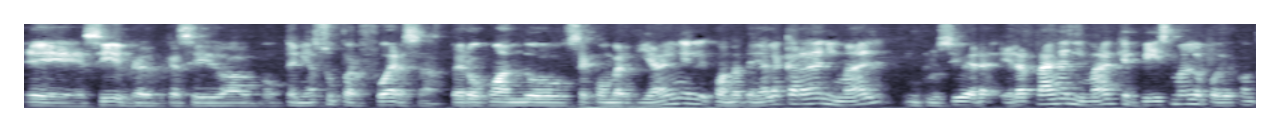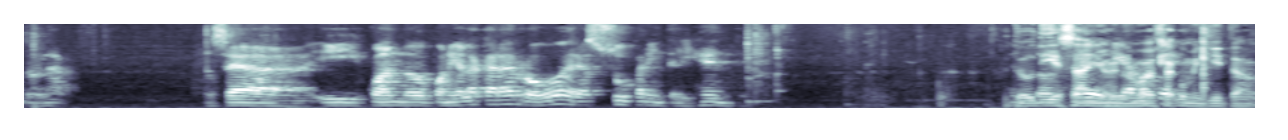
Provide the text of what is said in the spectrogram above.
Eh, sí, que, que sí, obtenía super fuerza, pero cuando se convertía en el, cuando tenía la cara de animal, inclusive era, era tan animal que Beastman lo podía controlar. O sea, y cuando ponía la cara de robot era súper inteligente. Tengo 10 Entonces, años y no veo esa que- comiquita.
